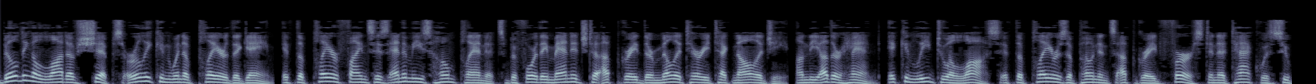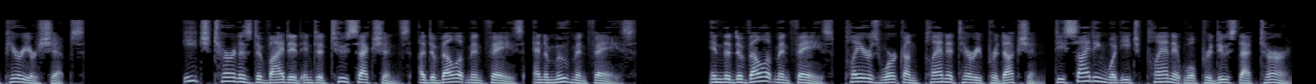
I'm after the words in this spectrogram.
Building a lot of ships early can win a player the game, if the player finds his enemy's home planets before they manage to upgrade their military technology. On the other hand, it can lead to a loss if the player's opponents upgrade first and attack with superior ships. Each turn is divided into two sections, a development phase, and a movement phase. In the development phase, players work on planetary production, deciding what each planet will produce that turn.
